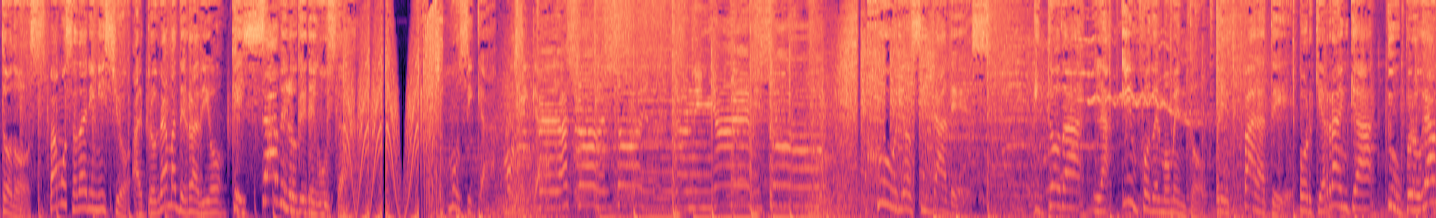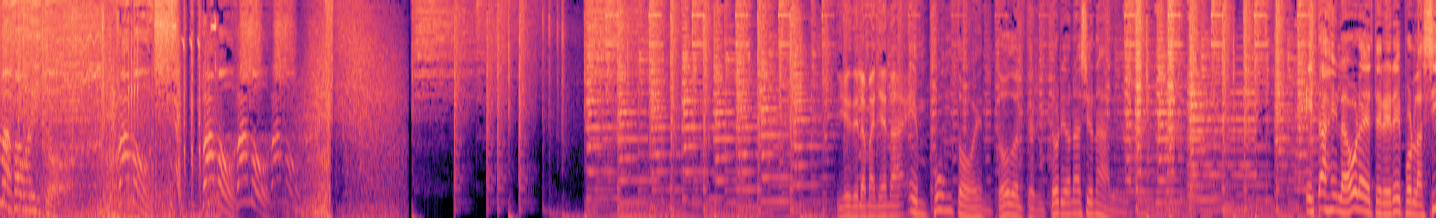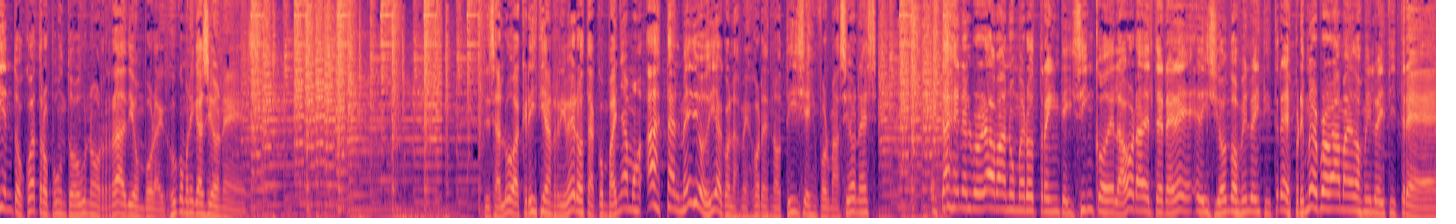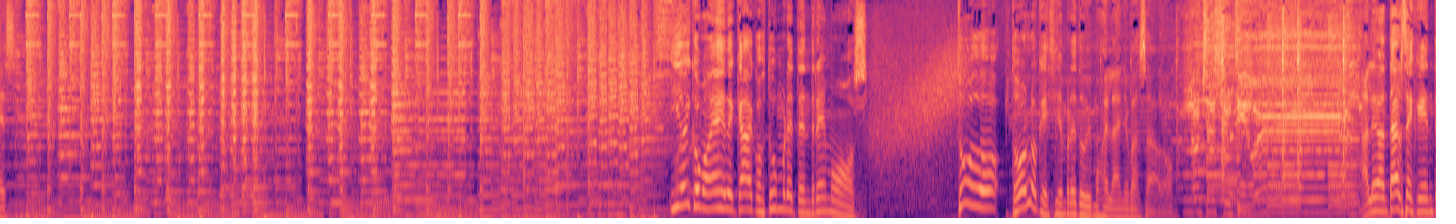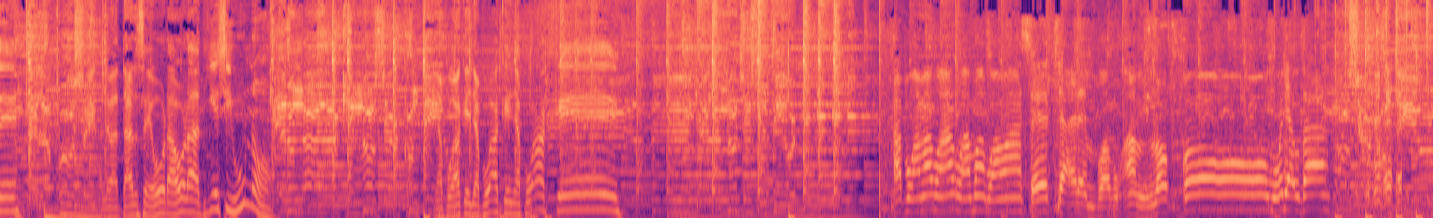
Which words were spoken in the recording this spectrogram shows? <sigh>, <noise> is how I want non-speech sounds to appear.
todos? Vamos a dar inicio al programa de radio que sabe lo que te gusta. Música. Curiosidades. Y toda la info del momento. Prepárate, porque arranca tu programa favorito. ¡Vamos! ¡Vamos! ¡Vamos! 10 de la mañana en punto en todo el territorio nacional. Estás en la hora del Tereré por la 104.1 Radio Boraijú Comunicaciones. Te saluda Cristian Rivero, te acompañamos hasta el mediodía con las mejores noticias e informaciones. Estás en el programa número 35 de la hora del Tereré, edición 2023, primer programa de 2023. Y hoy, como es de cada costumbre, tendremos todo, todo lo que siempre tuvimos el año pasado. A levantarse, gente. A levantarse, hora, hora, 10 y 1. Yapuaque, yapuaque, yapuaque. Apuama, apuama, apuama, apuama, se echaren, apuama, loco, muy. <laughs>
